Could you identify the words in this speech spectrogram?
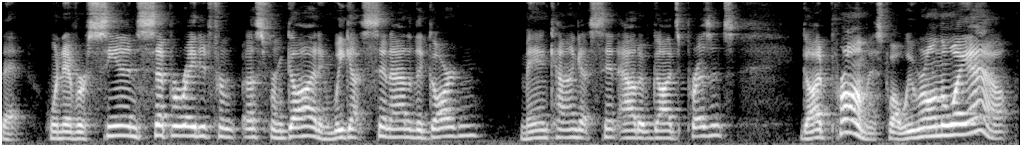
that whenever sin separated from us from God and we got sent out of the garden, mankind got sent out of God's presence, God promised while we were on the way out,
